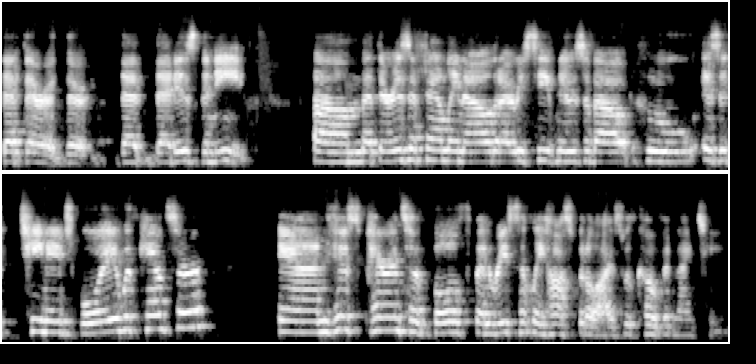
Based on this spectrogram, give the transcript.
that there, there that that is the need um, that there is a family now that I received news about who is a teenage boy with cancer. And his parents have both been recently hospitalized with COVID 19.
